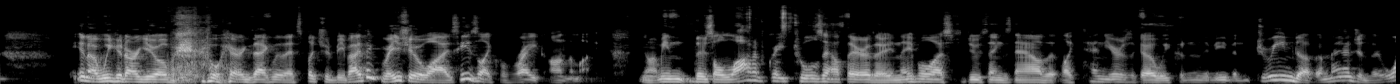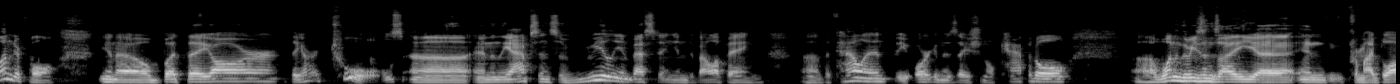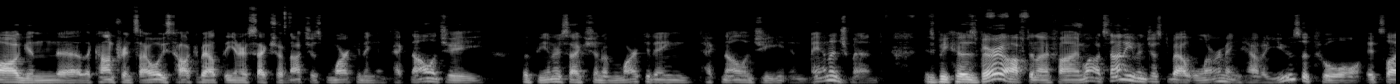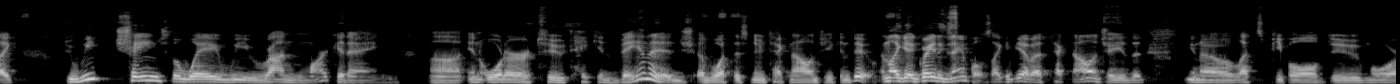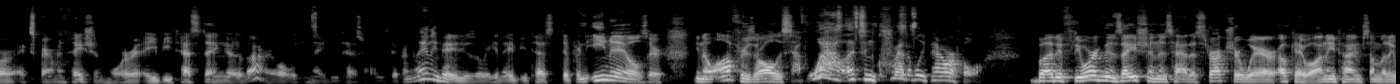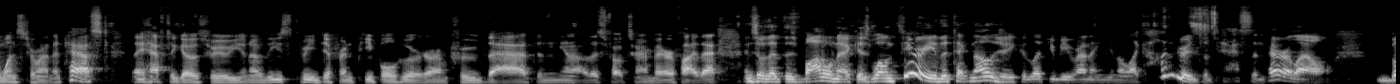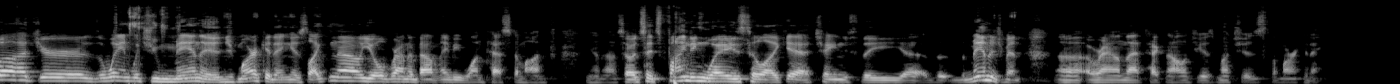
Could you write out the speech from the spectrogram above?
you know, we could argue over where exactly that split should be, but I think ratio wise, he's like right on the money. You know, I mean, there's a lot of great tools out there. They enable us to do things now that like 10 years ago we couldn't have even dreamed of. Imagine they're wonderful, you know, but they are, they are tools. Uh, and in the absence of really investing in developing uh, the talent, the organizational capital, uh, one of the reasons I, uh, in for my blog and uh, the conference, I always talk about the intersection of not just marketing and technology, but the intersection of marketing, technology, and management is because very often I find, well, it's not even just about learning how to use a tool. It's like, do we change the way we run marketing uh, in order to take advantage of what this new technology can do. And like a great example is like if you have a technology that, you know, lets people do more experimentation, more A-B testing of, all right, well, we can A-B test all these different landing pages or we can A-B test different emails or, you know, offers or all this stuff. Wow, that's incredibly powerful. But if the organization has had a structure where, okay, well, anytime somebody wants to run a test, they have to go through, you know, these three different people who are going to improve that, and you know, this folks are going to verify that, and so that this bottleneck is, well, in theory, the technology could let you be running, you know, like hundreds of tests in parallel but your the way in which you manage marketing is like no you'll run about maybe one test a month you know? So it's it's finding ways to like yeah change the uh, the, the, management uh, around that technology as much as the marketing.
